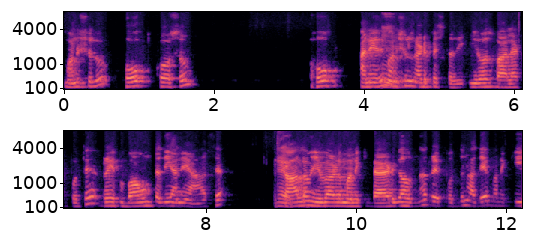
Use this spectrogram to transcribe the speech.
మనుషులు హోప్ కోసం హోప్ అనేది. మనుషులు నడిపిస్తుంది. ఈ రోజు బాగాలేకపోతే రేపు బాగుంటది అనే ఆశ. కాలం ఇవాళ మనకి బ్యాడ్గా ఉన్నా రేపు పొద్దున అదే మనకి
